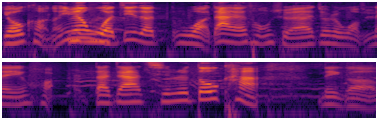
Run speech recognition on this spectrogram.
有可能，因为我记得我大学同学就是我们那一会儿，大家其实都看那个。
